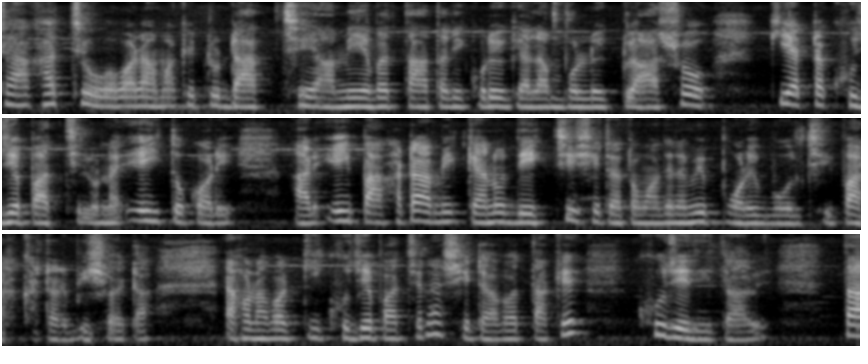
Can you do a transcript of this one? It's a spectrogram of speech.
চা খাচ্ছে, ও আবার আমাকে একটু ডাকছে। আমি এবার তাড়াতাড়ি করে গেলাম, বলল, একটু আসো, কি একটা খুঁজে পাচ্ছিল না? এই তো করে। আর এই পাখাটা আমি কেন দেখছি সেটা তোমাদের আমি পরে বলছি, পাখাটার বিষয়টা। এখন আবার কি খুঁজে পাচ্ছে না সেটা আবার তাকে খুঁজে দিতে হবে। তা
